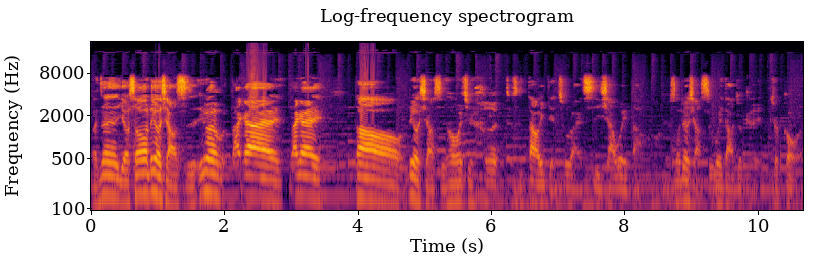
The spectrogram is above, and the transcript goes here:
反正有时候六小时，因为大概大概到六小时后会去喝，就是倒一点出来试一下味道。有时候六小时味道就可以就够了，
